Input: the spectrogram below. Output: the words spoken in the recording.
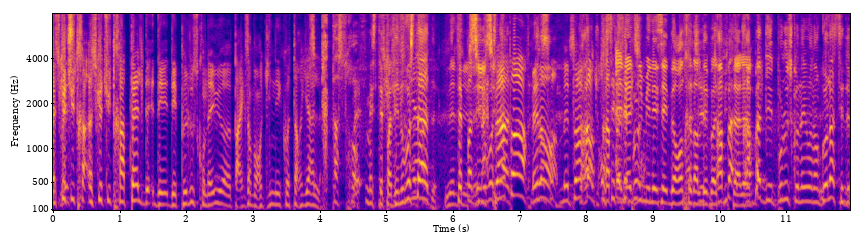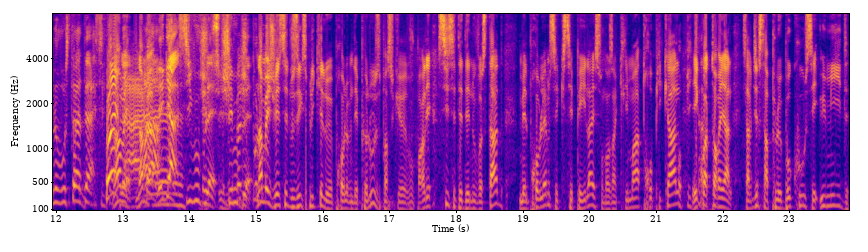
Est-ce que, tu te, ra- est-ce que tu te rappelles des, des- des pelouses qu'on a eues, euh, par exemple, en Guinée équatoriale Catastrophe. Mais, mais c'était pas des nouveaux stades. C'était pas des Mais nouveaux Peu stades. importe, Mais peu non. importe, mais peu importe. tu te on très des peu- Nadim, il essaye de rentrer dans le débat depuis tout à Tu te l'heure. rappelles des pelouses qu'on a eu en Angola, c'était des nouveaux stades. Ouais, Non, mais- bah, non, mais- euh, Les gars, s'il vous plaît, s'il vous plaît. Non mais je vais essayer de vous expliquer le problème des pelouses parce que vous parlez si c'était des nouveaux stades mais le problème c'est que ces pays-là ils sont dans un climat tropical, Tropical. équatorial ça veut dire que ça pleut beaucoup c'est humide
